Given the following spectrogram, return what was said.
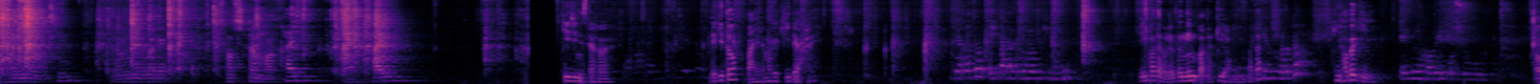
ভালো লাগছে। আমি এবারে সসটা মাখাই খাই। কি জিনিস দেখাবে? দেখি তো বাইরে আমাকে কি দেখায়? এই পাতাগুলো পাতাগুলো তো নিম পাতা কি হবে নিম পাতা? কি হবে কি? ও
